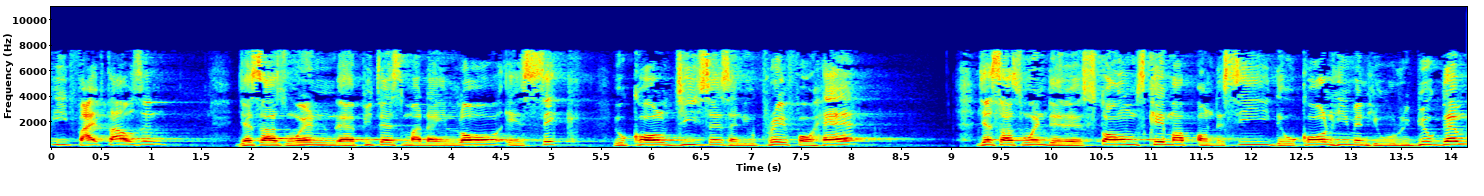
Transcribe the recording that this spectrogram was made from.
feed 5,000. Just as when uh, Peter's mother-in-law is sick, you call Jesus and you pray for her. Just as when the storms came up on the sea, they will call him and he will rebuke them.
